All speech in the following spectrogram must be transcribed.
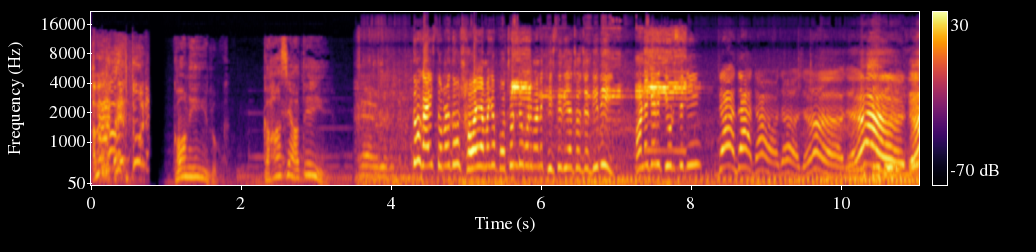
যাবে টু ওয়ান कौन है ये लोग कहाँ से आते हैं ये তো গাইস তোমরা তো সবাই আমাকে প্রচন্ড পরিমাণে খিস্তি দিয়েছো যে দিদি অনেকেরই কিউরিসিটি যা যা যা যা যা যা যা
